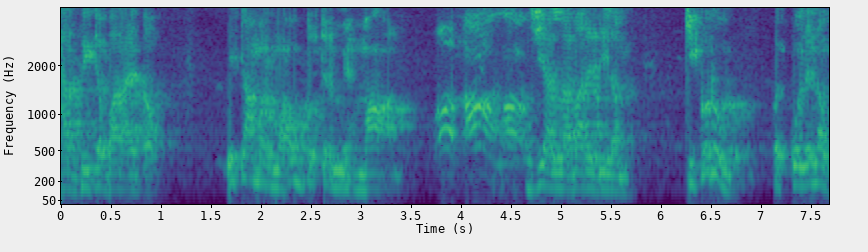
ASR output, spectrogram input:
হাত দুইটা বাড়ায় দাও। এটা আমার মহব্বতের মেহমান। জি, আল্লাহ, বাড়ে দিলাম। কি করুন কোলে নাও।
